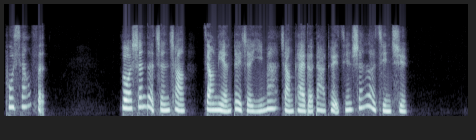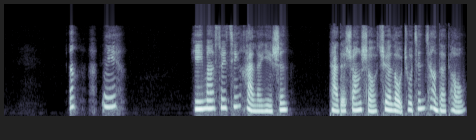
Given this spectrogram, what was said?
扑香粉。裸身的真唱将脸对着姨妈张开的大腿间伸了进去。嗯，你。姨妈虽惊喊了一声，她的双手却搂住真唱的头。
